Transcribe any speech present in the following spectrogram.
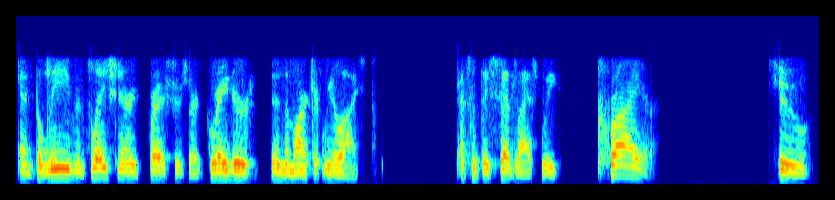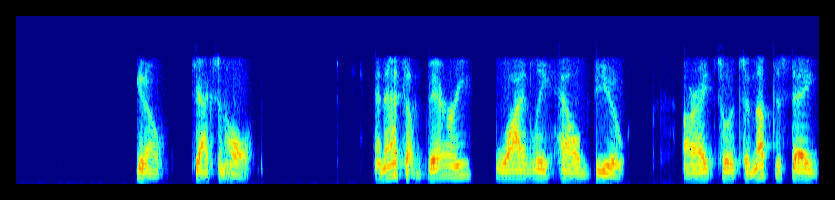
and believe inflationary pressures are greater than the market realized. That's what they said last week prior to, you know, Jackson Hole. And that's a very widely held view. All right. So it's enough to say,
